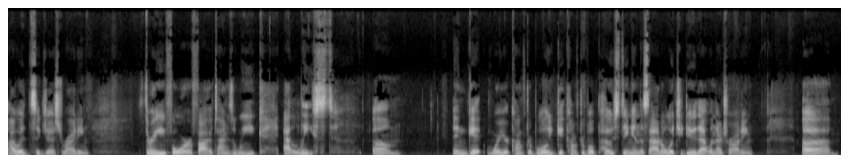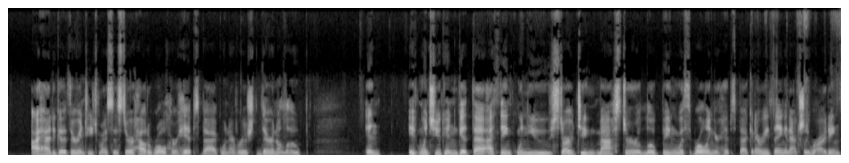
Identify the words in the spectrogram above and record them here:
I would suggest riding three, four, five times a week at least. Um, and get where you're comfortable. You get comfortable posting in the saddle, which you do that when they're trotting. Uh, I had to go through and teach my sister how to roll her hips back whenever they're in a lope. And it, once you can get that, I think when you start to master loping with rolling your hips back and everything and actually riding,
